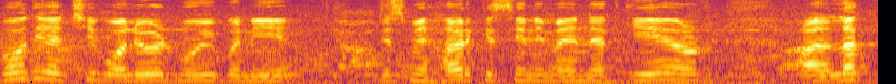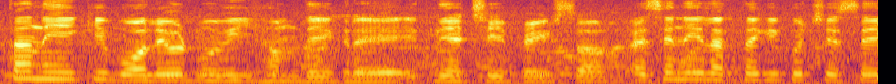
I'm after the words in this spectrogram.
बहुत ही अच्छी बॉलीवुड मूवी बनी है, जिसमें हर किसी ने मेहनत की है और लगता नहीं कि बॉलीवुड मूवी हम देख रहे हैं, इतनी अच्छी इफेक्ट्स और ऐसे नहीं लगता कि कुछ ऐसे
